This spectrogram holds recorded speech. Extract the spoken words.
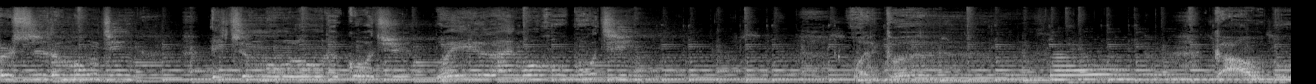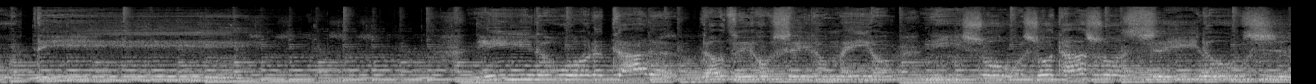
儿时的梦境，一阵朦胧的过去，未来模糊不清，混沌搞不定。你的、我的、他的，到最后谁都没有。你说，我说，他说，谁都是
